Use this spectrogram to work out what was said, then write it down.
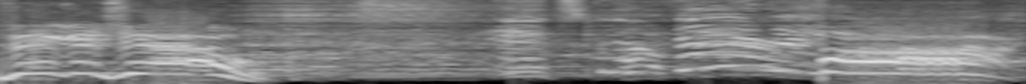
Pikachu! It's Clefairy! Fuck!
